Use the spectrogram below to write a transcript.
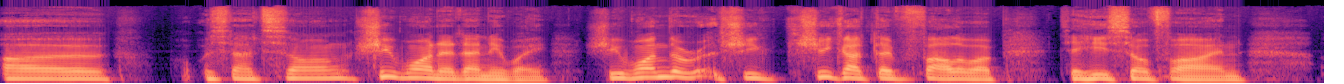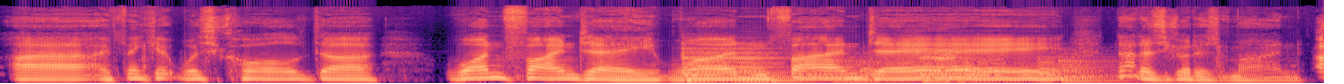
uh, what was that song? She won it anyway. She won the. She she got the follow up to "He's So Fine." Uh, I think it was called uh, "One Fine Day." One fine day. Not as good as mine.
